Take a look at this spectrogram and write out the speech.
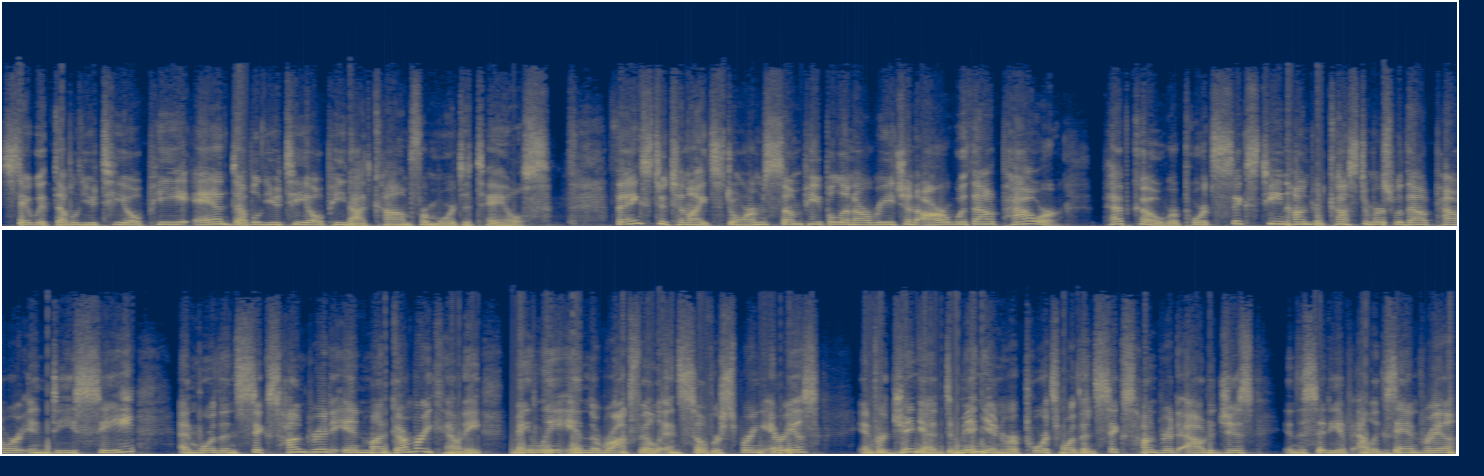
Stay with WTOP and WTOP.com for more details. Thanks to tonight's storms, some people in our region are without power. Pepco reports 1,600 customers without power in D.C. and more than 600 in Montgomery County, mainly in the Rockville and Silver Spring areas. In Virginia, Dominion reports more than 600 outages in the city of Alexandria,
